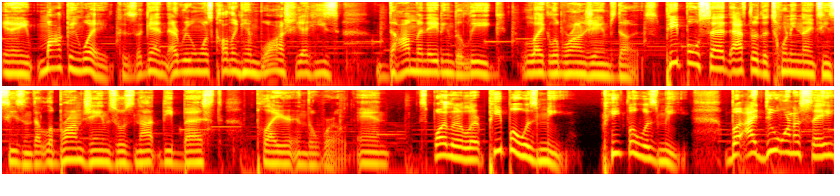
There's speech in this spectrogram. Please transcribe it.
in a mocking way. Because again, everyone was calling him washed, yet he's dominating the league like LeBron James does. People said after the 2019 season that LeBron James was not the best player in the world. And spoiler alert, people was me. People was me. But I do want to say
